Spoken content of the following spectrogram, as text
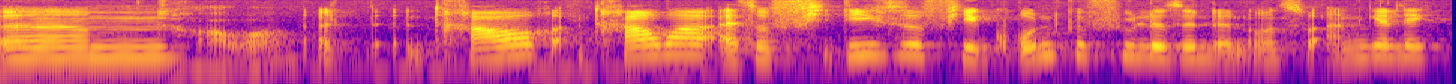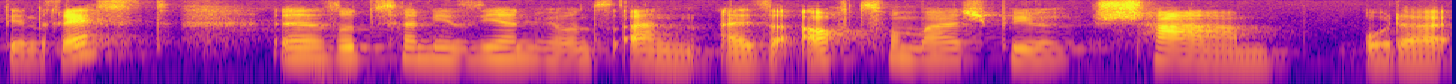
Ähm, Trauer? Äh, Trauer? Trauer, also diese vier Grundgefühle sind in uns so angelegt, den Rest äh, sozialisieren wir uns an. Also auch zum Beispiel Scham oder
